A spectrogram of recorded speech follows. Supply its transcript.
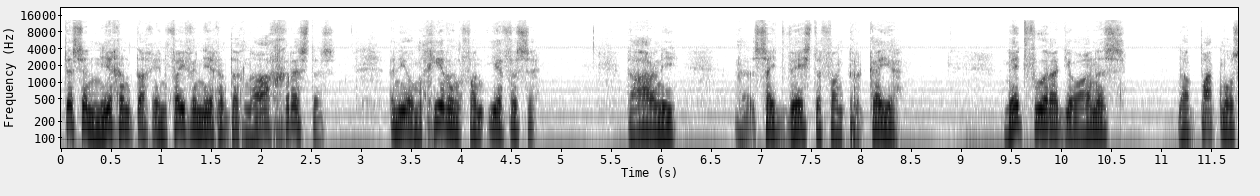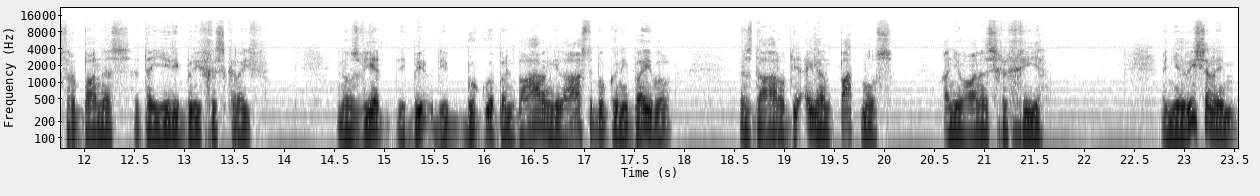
tussen 90 en 95 na Christus in die omgewing van Efese. Daar in die uh, suidweste van Turkye. Net voordat Johannes na Patmos verban is, het hy hierdie brief geskryf. En ons weet die die boek Openbaring, die laaste boek in die Bybel, is daar op die eiland Patmos aan Johannes gegee. In Jerusalem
